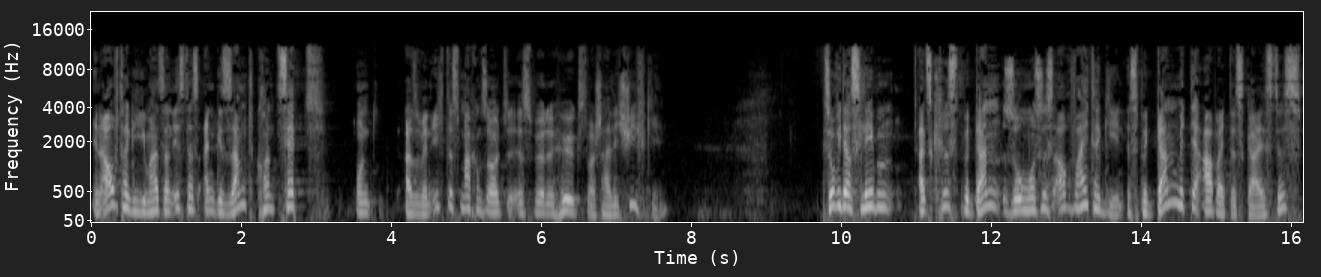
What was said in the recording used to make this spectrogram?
in Auftrag gegeben hast, dann ist das ein Gesamtkonzept. Und also wenn ich das machen sollte, es würde höchstwahrscheinlich schiefgehen. So wie das Leben als Christ begann, so muss es auch weitergehen. Es begann mit der Arbeit des Geistes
